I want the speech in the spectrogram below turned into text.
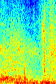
Yeah.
